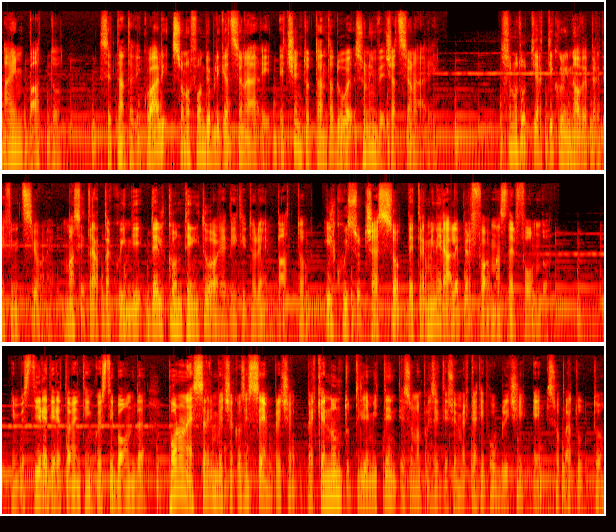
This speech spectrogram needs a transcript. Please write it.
a impatto, 70 dei quali sono fondi obbligazionari e 182 sono invece azionari. Sono tutti articoli 9 per definizione, ma si tratta quindi del contenitore dei titoli a impatto, il cui successo determinerà le performance del fondo. Investire direttamente in questi bond può non essere invece così semplice, perché non tutti gli emittenti sono presenti sui mercati pubblici e, soprattutto,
